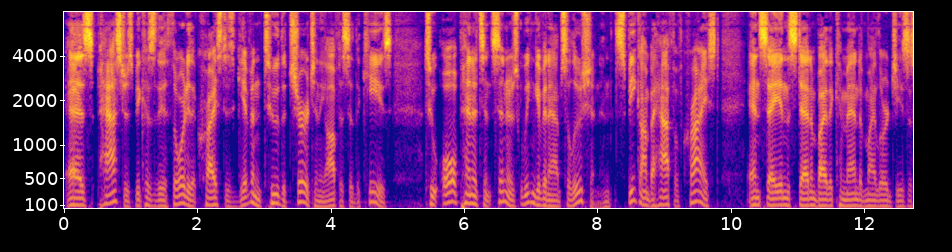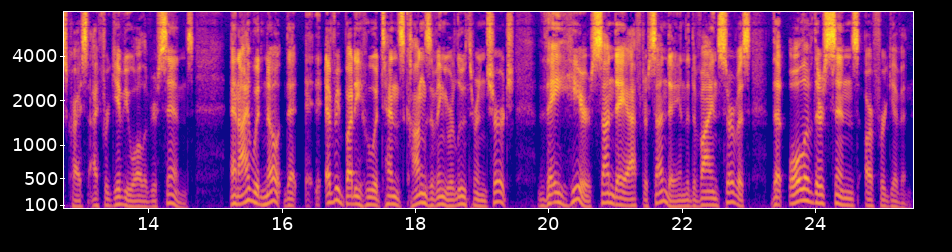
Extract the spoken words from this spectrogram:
as pastors because of the authority that Christ has given to the church in the office of the keys. To all penitent sinners, we can give an absolution and speak on behalf of Christ and say, In the stead and by the command of my Lord Jesus Christ, I forgive you all of your sins. And I would note that everybody who attends Kongsvinger Lutheran Church, they hear Sunday after Sunday in the divine service that all of their sins are forgiven.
